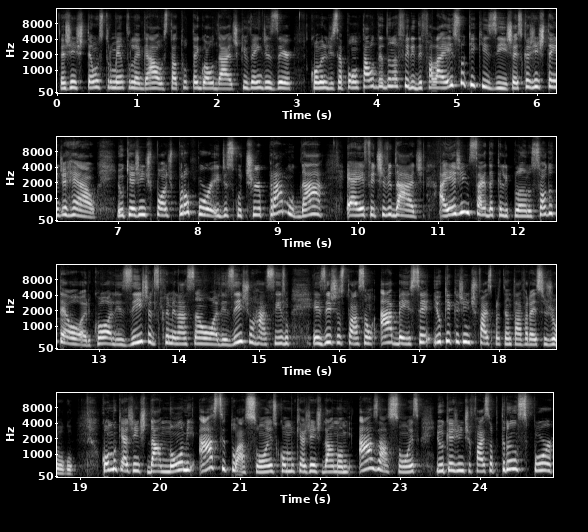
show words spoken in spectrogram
da gente ter um instrumento legal, o Estatuto da Igualdade, que vem dizer, como ele disse, apontar o dedo na ferida e falar, é isso aqui que existe, é isso que a gente tem de real. E o que a gente pode propor e discutir para mudar é a efetividade. Aí a gente sai daquele plano só do teórico, olha, existe a discriminação, olha, existe o racismo, existe a situação A, B e C, e o que, que a gente faz para tentar virar esse jogo? Como que a gente dá nome às situações, como que a gente dá nome às ações e o que a gente faz para transpor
